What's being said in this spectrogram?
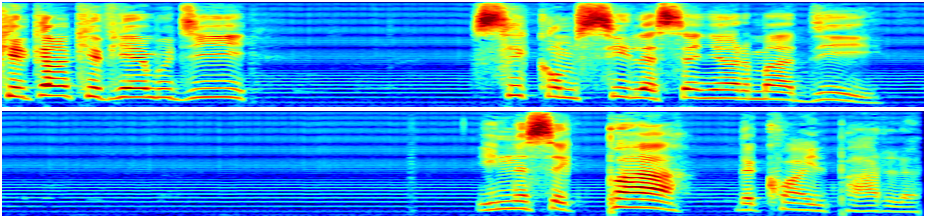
Quelqu'un qui vient vous dire, c'est comme si le Seigneur m'a dit, il ne sait pas de quoi il parle.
